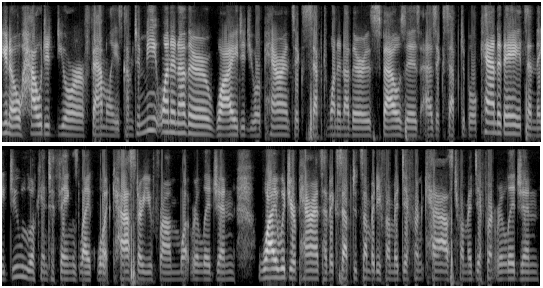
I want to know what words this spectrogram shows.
you know, how did your families come to meet one another? Why did your parents accept one another's spouses as acceptable candidates? And they do look into things like what caste are you from? What religion? Why would your parents have accepted somebody from a different caste, from a different religion?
